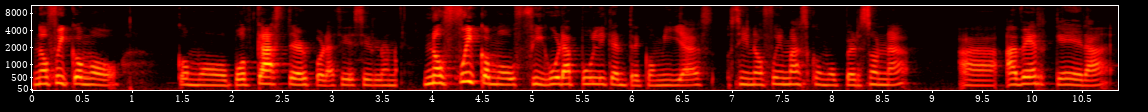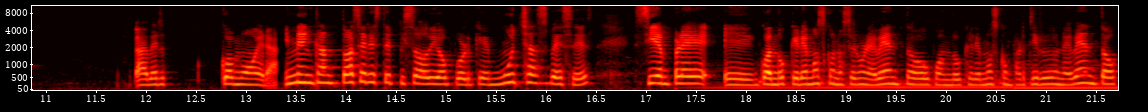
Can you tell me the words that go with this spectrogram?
no fui como, como podcaster, por así decirlo. No. no fui como figura pública, entre comillas, sino fui más como persona a, a ver qué era a ver cómo era. Y me encantó hacer este episodio porque muchas veces, siempre eh, cuando queremos conocer un evento, cuando queremos compartir un evento,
